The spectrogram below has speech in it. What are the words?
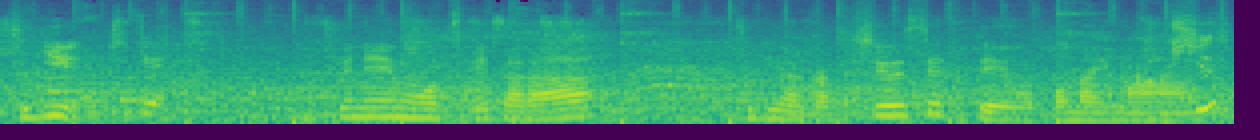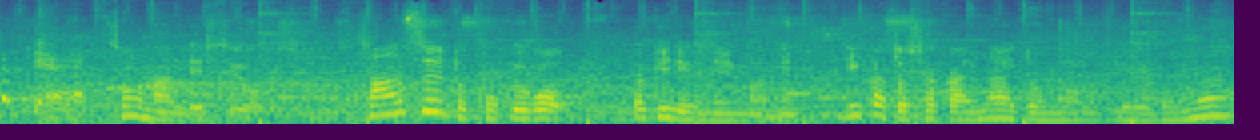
次ニックネームをつけたら次は学習設定を行います。学習設定？そうなんですよ。算数と国語だけだよね今ね。理科と社会ないと思うけれども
